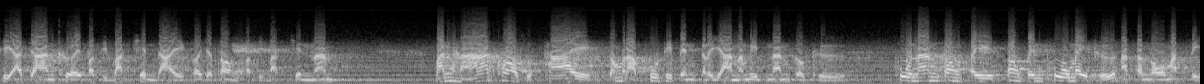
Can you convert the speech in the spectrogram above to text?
ที่อาจารย์เคยปฏิบัติเช่นใดก็จะต้องปฏิบัติเช่นนั้น ปัญหาข้อสุดท้ายสำหรับผู้ที่เป็นกระยาณมิตรนั้นก็คือ ผู้นั้นต้องไปต้องเป็นผู้ไม่ถืออัตโนมัติ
